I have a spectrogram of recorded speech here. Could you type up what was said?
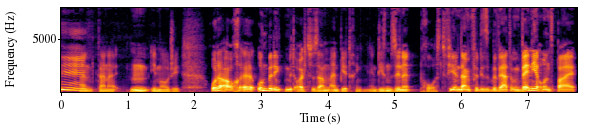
Hm. Ein kleiner Hm-Emoji. Oder auch äh, unbedingt mit euch zusammen ein Bier trinken. In diesem Sinne, Prost. Vielen Dank für diese Bewertung. Wenn ihr uns bei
